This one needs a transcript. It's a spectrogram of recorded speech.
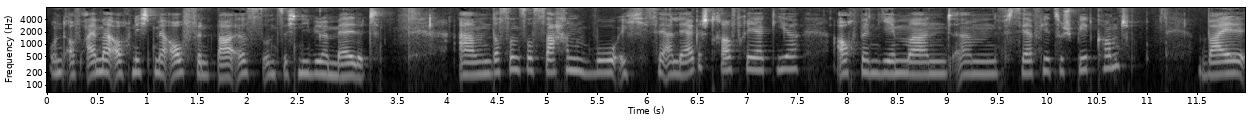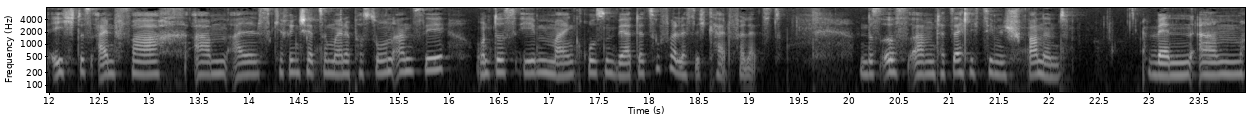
und auf einmal auch nicht mehr auffindbar ist und sich nie wieder meldet. Ähm, das sind so Sachen, wo ich sehr allergisch drauf reagiere, auch wenn jemand ähm, sehr viel zu spät kommt weil ich das einfach ähm, als Geringschätzung meiner Person ansehe und das eben meinen großen Wert der Zuverlässigkeit verletzt. Und das ist ähm, tatsächlich ziemlich spannend. Wenn ähm,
